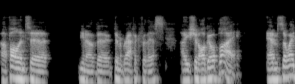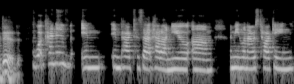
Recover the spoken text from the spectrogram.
uh, fall into, you know, the demographic for this. Uh, you should all go apply." and so I did. What kind of in, impact has that had on you? Um, I mean, when I was talking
